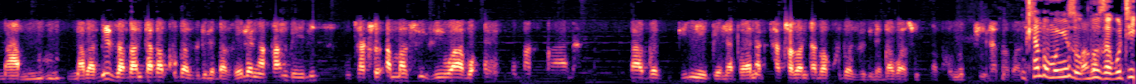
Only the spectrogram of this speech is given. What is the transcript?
mababize abantu abakhubazekile bavele ngaphambili kuthathwe ama-cv wabo omasipala badingide laphayana kuthathwa abantu abakhubazekile bakwazi ukuthi bakhona ukuphila bakwazi mhlawumbe omunye uzokubuza ukuthi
